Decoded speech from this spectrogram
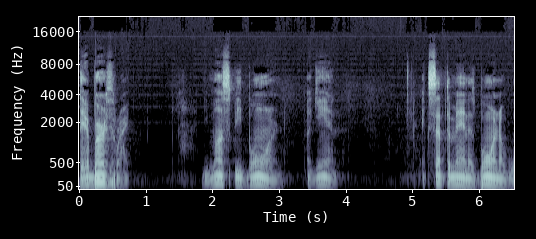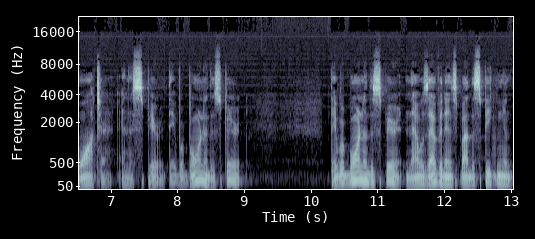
their birthright. You must be born again. Except a man is born of water and the Spirit. They were born of the Spirit. They were born of the Spirit, and that was evidenced by the speaking of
